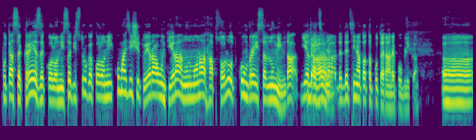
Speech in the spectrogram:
putea să creeze colonii, să distrugă colonii, cum ai zis și tu, era un tiran, un monarh absolut, cum vrei să-l numim, da? El da. Deținea, deținea toată puterea în Republică. Uh,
